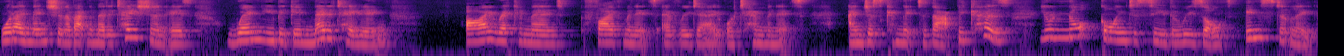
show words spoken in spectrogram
what I mention about the meditation is when you begin meditating, I recommend five minutes every day or 10 minutes and just commit to that because you're not going to see the results instantly.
